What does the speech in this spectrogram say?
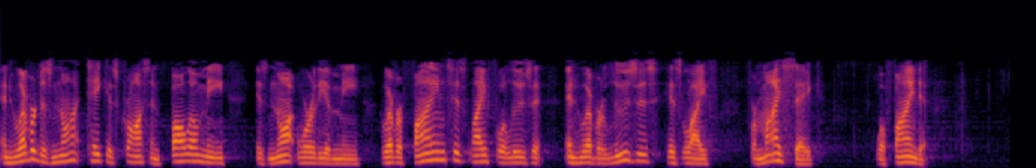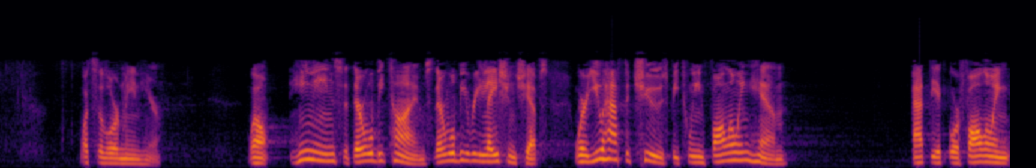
And whoever does not take his cross and follow me is not worthy of me. Whoever finds his life will lose it, and whoever loses his life for my sake will find it. What's the Lord mean here? Well, he means that there will be times, there will be relationships where you have to choose between following him at the or following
